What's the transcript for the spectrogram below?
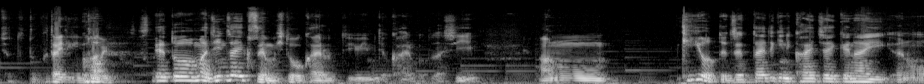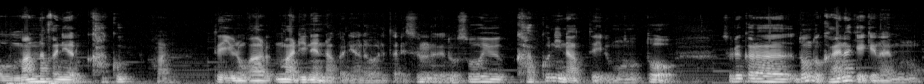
ちょっと具体的にどういうことですか、えっ、とまあ人材育成も人を変えるっていう意味では変えることだしあのー企業って絶対的に変えちゃいけないあの真ん中にある核はい。っていうのがある、まあ、理念の中に現れたりするんだけど、うん。そういう核になっているものとそれからどんどん変えなきゃいけないもの、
